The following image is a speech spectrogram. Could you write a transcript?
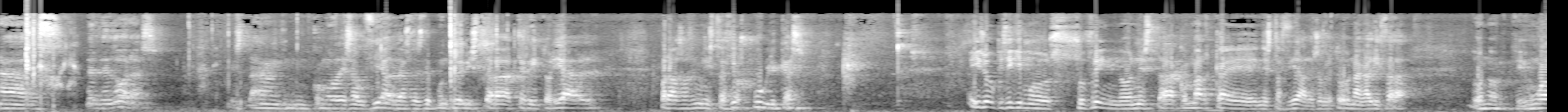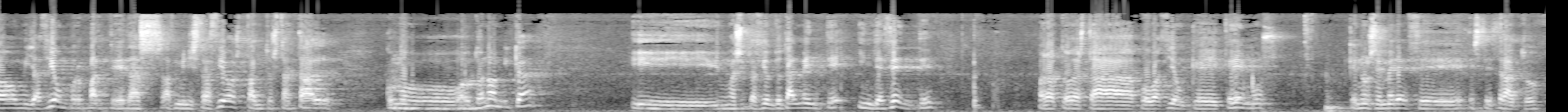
zonas perdedoras que están como desahuciadas desde o punto de vista territorial para as administracións públicas. E iso que seguimos sufrindo nesta comarca e nesta cidade, sobre todo na Galiza do Norte, unha humillación por parte das administracións, tanto estatal como autonómica e unha situación totalmente indecente para toda esta poboación que creemos que non se merece este trato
